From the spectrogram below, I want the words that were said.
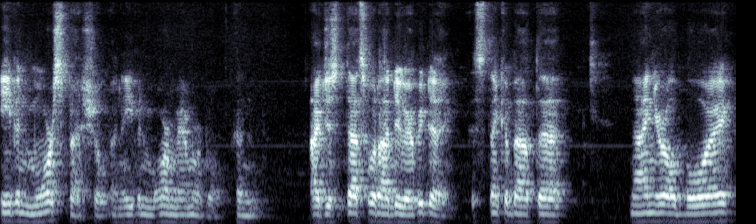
even more special and even more memorable. And I just, that's what I do every day is think about that nine year old boy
